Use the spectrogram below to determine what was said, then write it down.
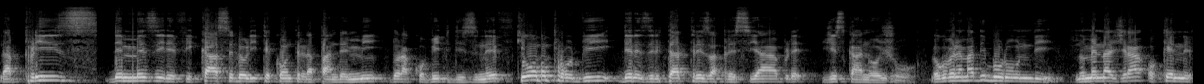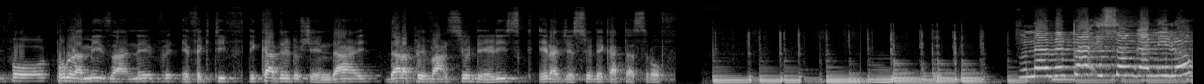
la prise des mesures efficaces de lutte contre la pandémie de la COVID-19 qui ont produit des résultats très appréciables jusqu'à nos jours. Le gouvernement du Burundi ne ménagera aucun effort pour la mise en œuvre effective du cadre de Shendai dans la prévention des risques et la gestion des catastrophes. Vous n'avez pas Isanganilo?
